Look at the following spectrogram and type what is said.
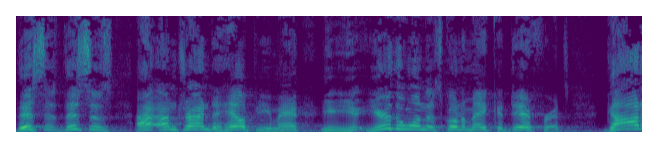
This is, this is I, am trying to help you, man. You, you're the one that's going to make a difference. God,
